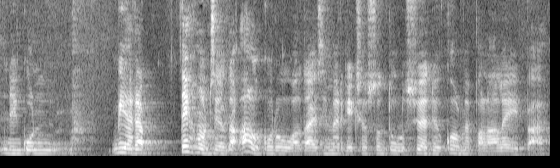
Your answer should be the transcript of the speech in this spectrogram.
niin kuin viedä tehon sieltä alkuruualta esimerkiksi, jos on tullut syötyä kolme palaa leipää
